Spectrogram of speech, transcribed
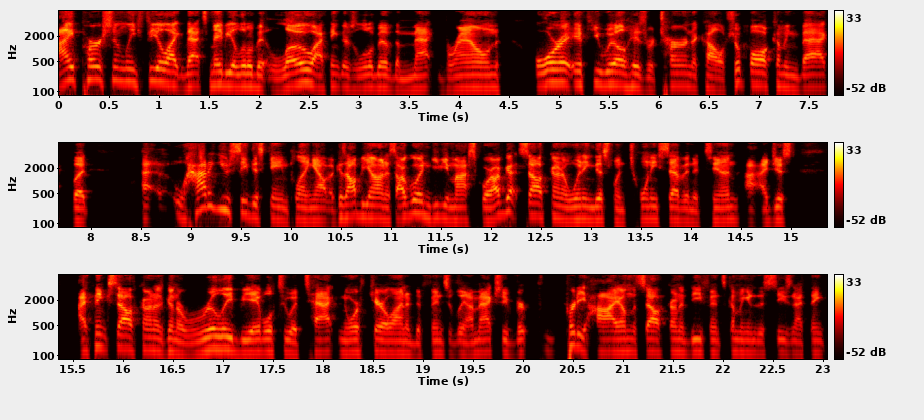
I personally feel like that's maybe a little bit low. I think there's a little bit of the Mack Brown aura, if you will, his return to college football coming back. But uh, how do you see this game playing out? Because I'll be honest, I'll go ahead and give you my score. I've got South Carolina winning this one 27 to 10. I, I just, I think South Carolina is going to really be able to attack North Carolina defensively. I'm actually ver- pretty high on the South Carolina defense coming into this season. I think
